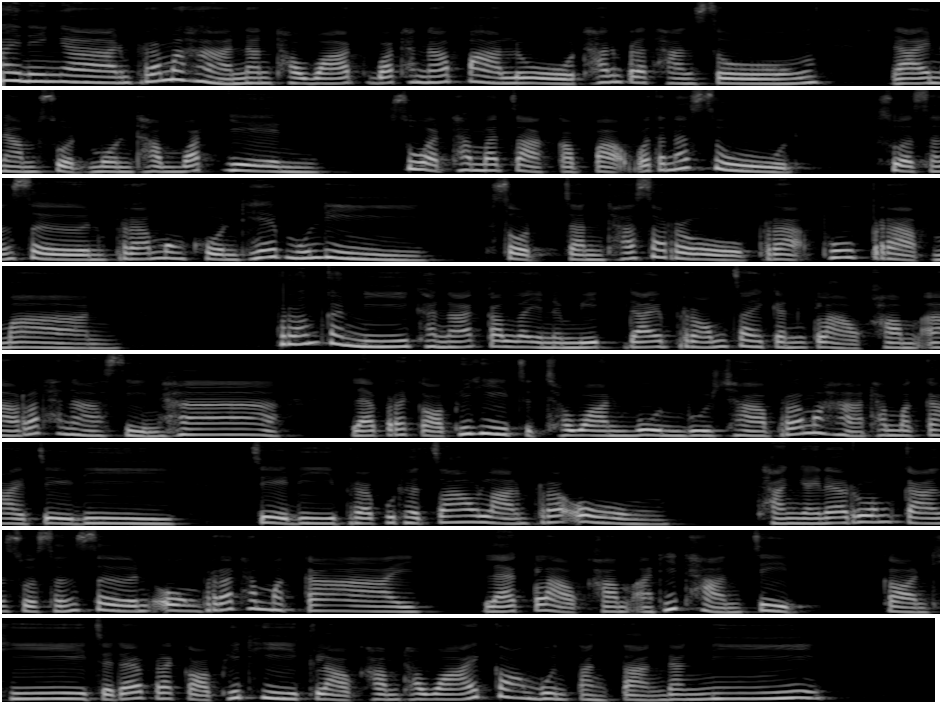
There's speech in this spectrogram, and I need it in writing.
ายในงานพระมหานันทวัฒน์วัฒนปาโลท่านประธานสงฆ์ได้นำสวดมนต์ทำวัดเย็น สวดธรรมจักรกับปะวัฒนสูตร สวดสรรเสริญพระมงคลเทพมุนี สดจันทสโรพระผู้ปราบมารพร้อมกันนี้คณะกัลยาณมิตรได้พร้อมใจกันกล่าวคำอารัธนาศีลห้าและประกอบพิธีจุดชวานบุญบูชาพระมหาธรรมกายเจดียเจดีพระพุทธเจ้าล้านพระองค์ ทั้งยังได้ร่วมการสวดสรรเสริญองค์พระธรรมกาย และกล่าวคำอธิษฐานจิต ก่อนที่จะได้ประกอบพิธีกล่าวคำถวายกองบุญต่างๆ ดังนี้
